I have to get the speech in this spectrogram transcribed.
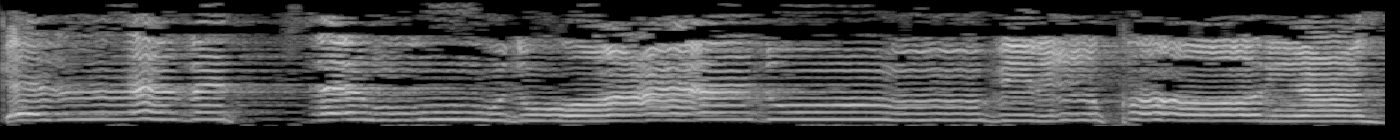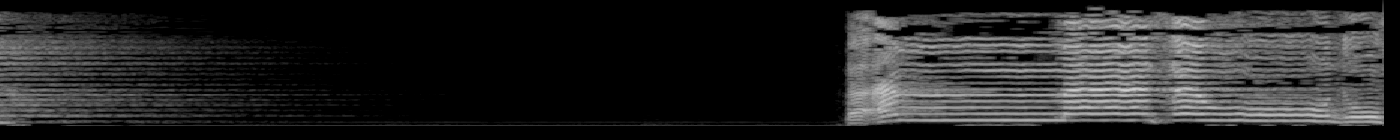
كذبت ثمود وعاد بالقارعة. فأما ثمود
